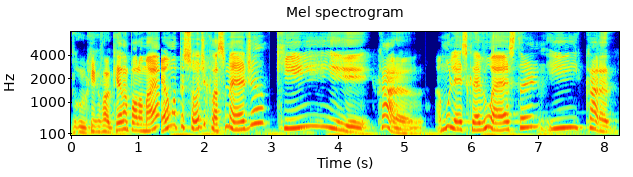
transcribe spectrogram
por que, que eu falo? Que a Ana Paula Maia é uma pessoa de classe média que, cara, a mulher escreve western e, cara,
